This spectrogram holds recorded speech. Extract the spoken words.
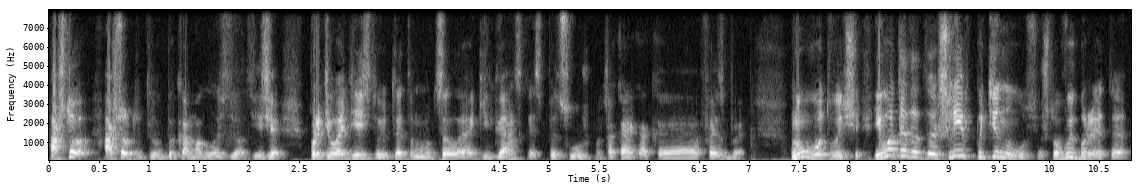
а что, а что тут ФБК могло сделать, если противодействует этому целая гигантская спецслужба, такая как э, ФСБ? Ну, вот вытащили. И вот этот шлейф потянулся, что выборы это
